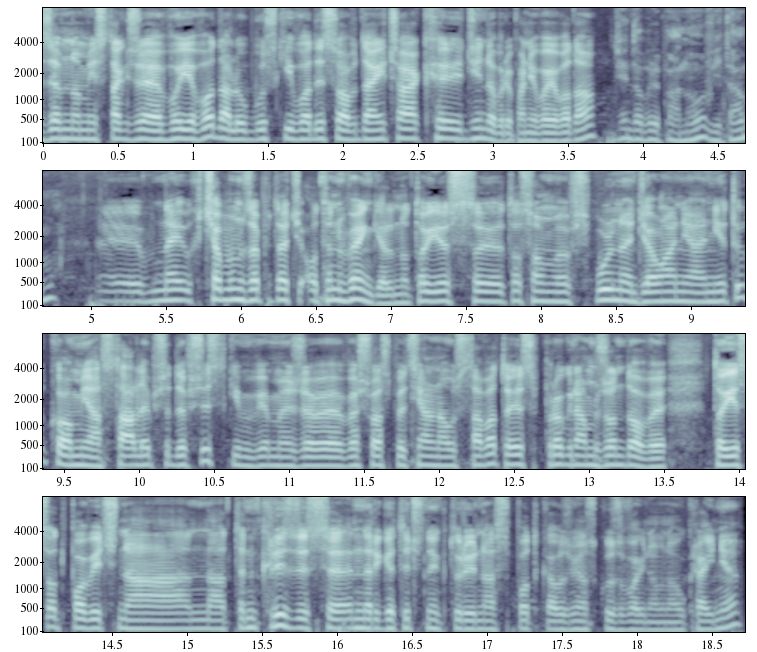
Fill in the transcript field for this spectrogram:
Ze mną jest także wojewoda lubuski Władysław Dajczak. Dzień dobry panie wojewodo. Dzień dobry panu, witam. E, chciałbym zapytać o ten węgiel. No to, jest, e, to są wspólne działania nie tylko miasta, ale przede wszystkim wiemy, że weszła specjalna ustawa, to jest program rządowy. To jest odpowiedź na, na ten kryzys energetyczny, który nas spotkał w związku z wojną na Ukrainie?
